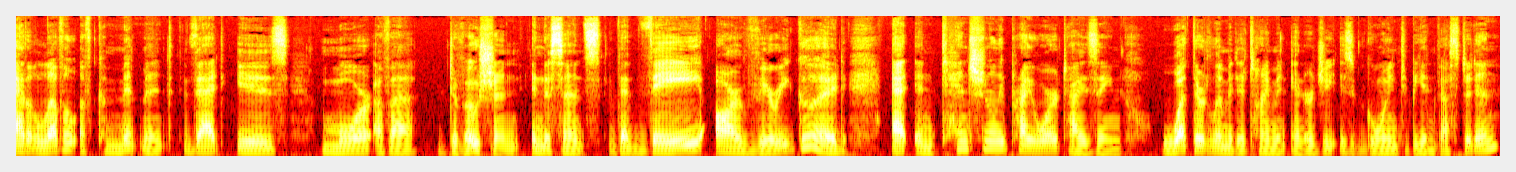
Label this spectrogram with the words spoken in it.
at a level of commitment that is more of a devotion in the sense that they are very good at intentionally prioritizing what their limited time and energy is going to be invested in.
